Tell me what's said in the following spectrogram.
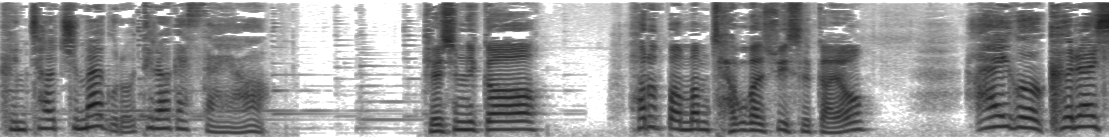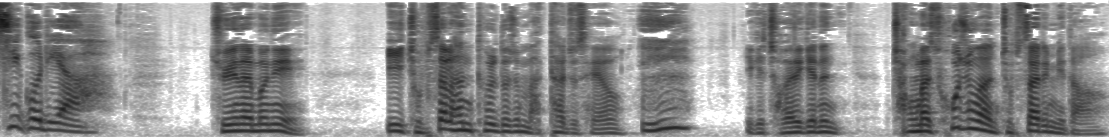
근처 주막으로 들어갔어요. 계십니까? 하룻밤만 자고 갈 수 있을까요? 아이고, 그러시구려. 주인 할머니, 이 좁쌀 한 톨도 좀 맡아주세요. 응? 이게 저에게는 정말 소중한 좁쌀입니다.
